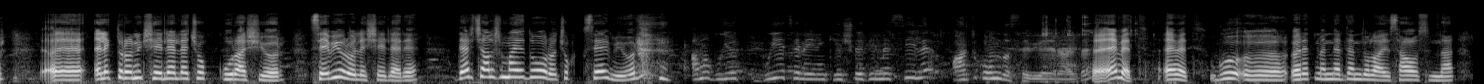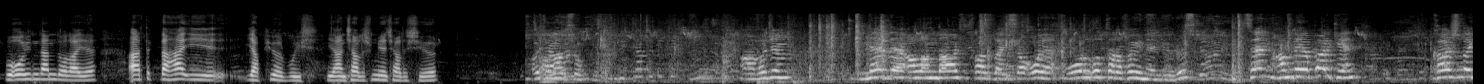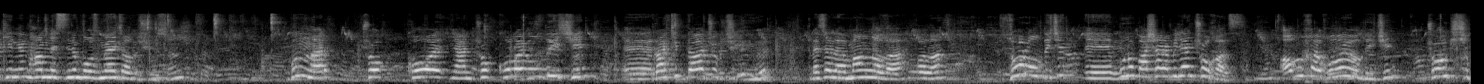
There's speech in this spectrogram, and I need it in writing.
Ee, elektronik şeylerle çok uğraşıyor. Seviyor öyle şeyleri. Ders çalışmayı doğru çok sevmiyor. Ama bu ye- bu yeteneğinin keşfedilmesiyle artık onu da seviyor herhalde. Ee, evet, evet. Bu e, öğretmenlerden dolayı sağ olsunlar. Bu oyundan dolayı artık daha iyi yapıyor bu iş. Yani çalışmaya çalışıyor. Hocam, Aa, hocam nerede alan daha fazlaysa o, o, o tarafa yöneliyoruz. Sen hamle yaparken karşıdakinin hamlesini bozmaya çalışıyorsun. Bunlar çok kolay yani çok kolay olduğu için e, rakip daha çok çıkıyor. Mesela mangala falan zor olduğu için e, bunu başarabilen çok az. Avrupa kolay olduğu için çoğu kişi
